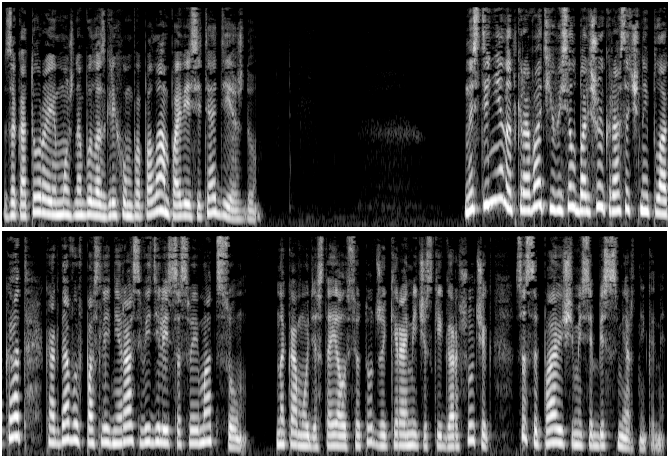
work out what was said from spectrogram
за которой можно было с грехом пополам повесить одежду. На стене над кроватью висел большой красочный плакат «Когда вы в последний раз виделись со своим отцом». На комоде стоял все тот же керамический горшочек с осыпающимися бессмертниками.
